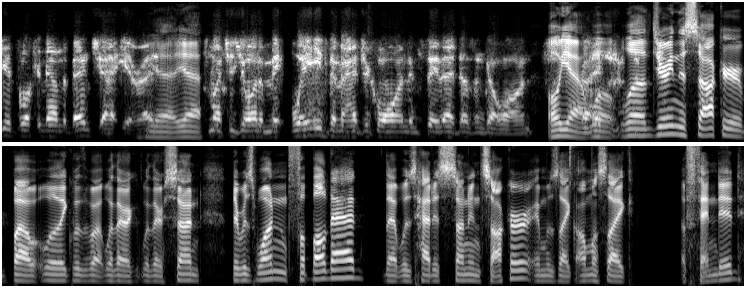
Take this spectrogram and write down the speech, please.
kids looking down the bench at you, right? yeah, yeah. As much as you want to ma- wave the magic wand and say that doesn't go on. Oh yeah. Right. Well, well, during the soccer, bout, like with with our with our son, there was one football dad that was had his son in soccer and was like almost like offended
